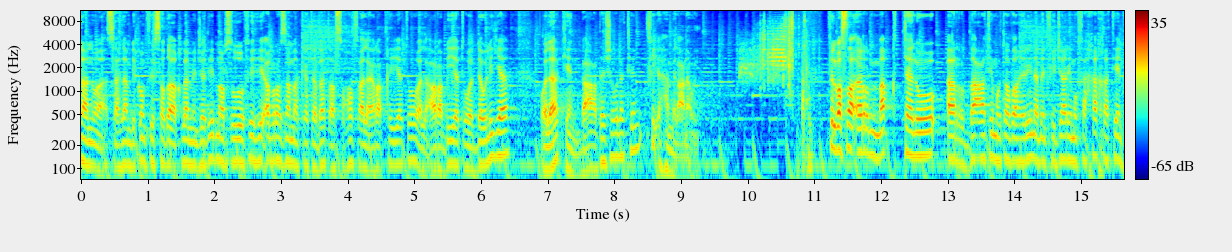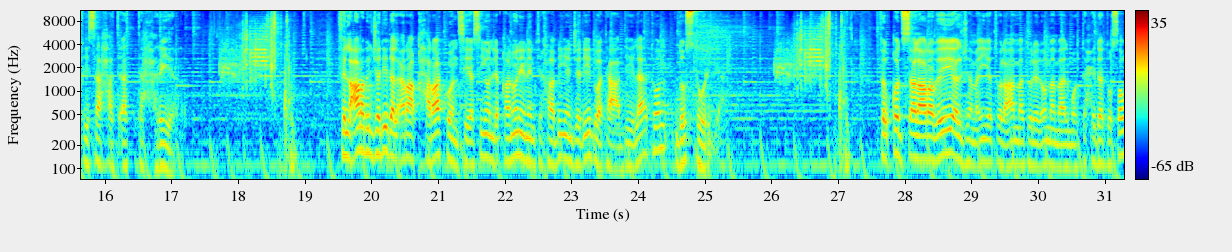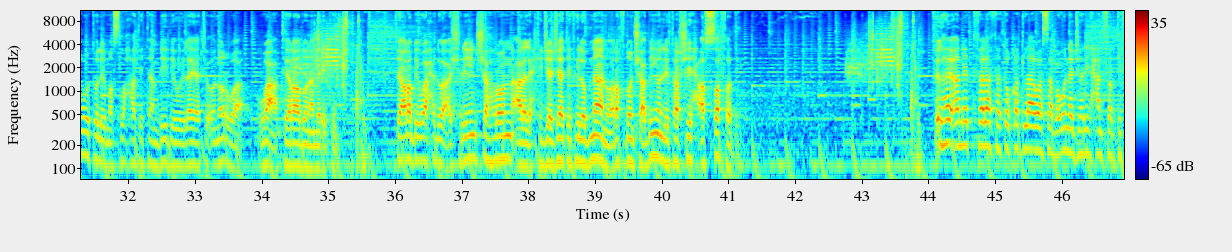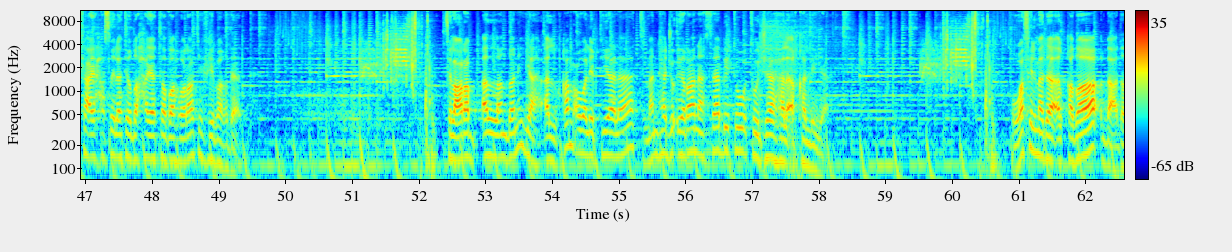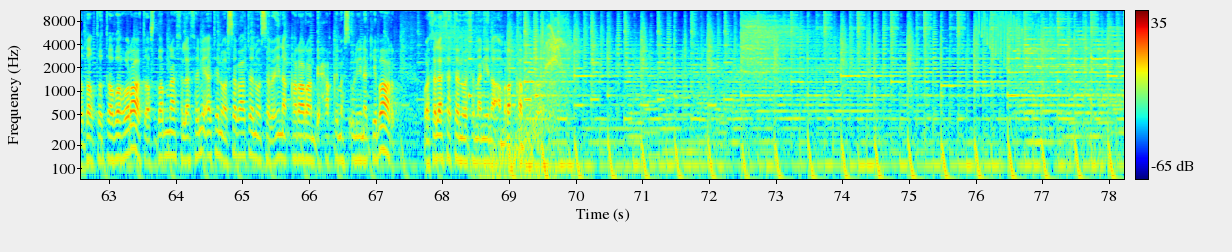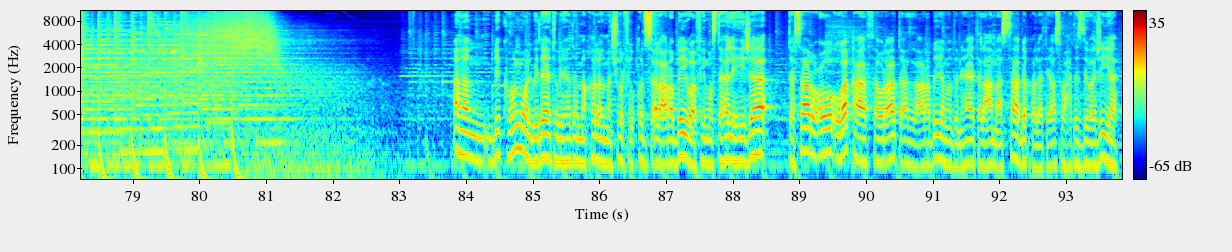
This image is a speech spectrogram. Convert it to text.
أهلا وسهلا بكم في صدى أقلام جديد نرصد فيه أبرز ما كتبت الصحف العراقية والعربية والدولية ولكن بعد جولة في أهم العناوين. في البصائر مقتل أربعة متظاهرين بانفجار مفخخة في ساحة التحرير. في العرب الجديد العراق حراك سياسي لقانون انتخابي جديد وتعديلات دستورية. في القدس العربي الجمعية العامة للأمم المتحدة تصوت لمصلحة تمديد ولاية أونروا واعتراض أمريكي. في عربي 21 شهر على الاحتجاجات في لبنان ورفض شعبي لترشيح الصفدي في الهيئة نت ثلاثة قتلى وسبعون جريحا في ارتفاع حصيلة ضحايا التظاهرات في بغداد. في العرب اللندنية القمع والاغتيالات منهج إيران ثابت تجاه الأقليات وفي المدى القضاء بعد ضغط التظاهرات أصدرنا 377 قرارا بحق مسؤولين كبار و83 أمر قبل. أهلا بكم والبداية بهذا المقال المنشور في القدس العربي وفي مستهله جاء تسارع وقع الثورات العربية منذ نهاية العام السابق والتي أصبحت ازدواجية.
